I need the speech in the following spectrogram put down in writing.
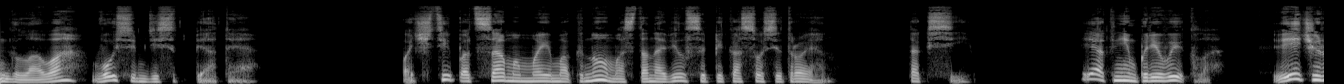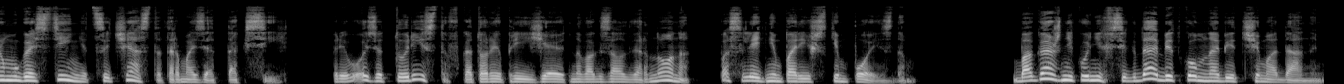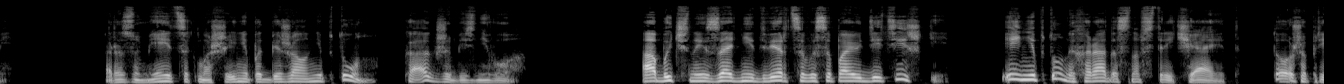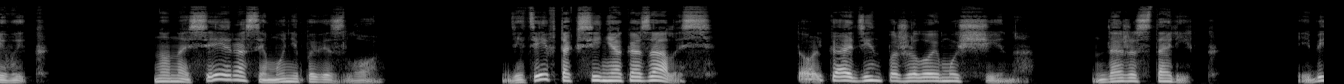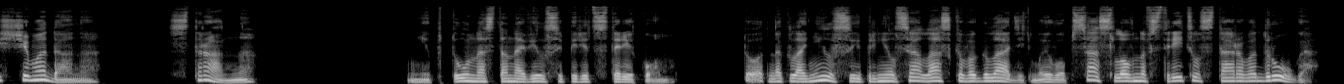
Глава 85 Почти под самым моим окном остановился Пикассо Ситроэн. Такси. Я к ним привыкла. Вечером у гостиницы часто тормозят такси. Привозят туристов, которые приезжают на вокзал Вернона последним парижским поездом. Багажник у них всегда битком набит чемоданами. Разумеется, к машине подбежал Нептун. Как же без него? Обычно из задней дверцы высыпают детишки, и Нептун их радостно встречает. Тоже привык. Но на сей раз ему не повезло. Детей в такси не оказалось. Только один пожилой мужчина, даже старик. И без чемодана. Странно. Нептун остановился перед стариком. Тот наклонился и принялся ласково гладить моего пса, словно встретил старого друга.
